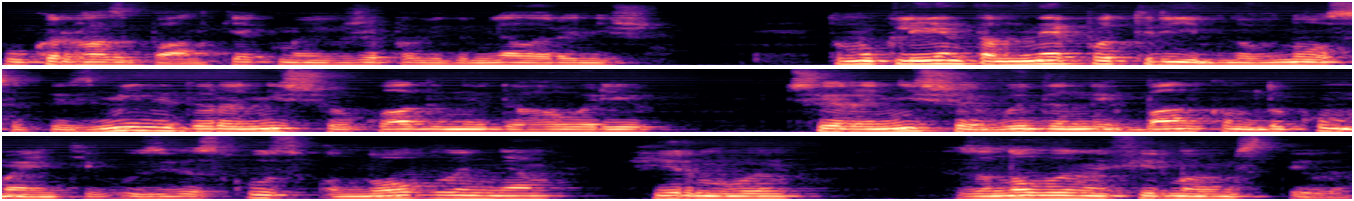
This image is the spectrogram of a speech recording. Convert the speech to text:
Укргазбанк, як ми вже повідомляли раніше. Тому клієнтам не потрібно вносити зміни до раніше укладених договорів чи раніше виданих банком документів у зв'язку з оновленням фірмовим, з оновленим фірмовим стилем.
